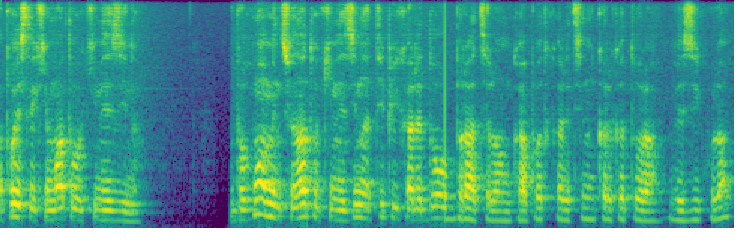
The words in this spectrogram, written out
Apoi este chemată o chinezină. După cum am menționat, o chinezină tipic are două brațe la un capăt care țin încărcătura, vezicula,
